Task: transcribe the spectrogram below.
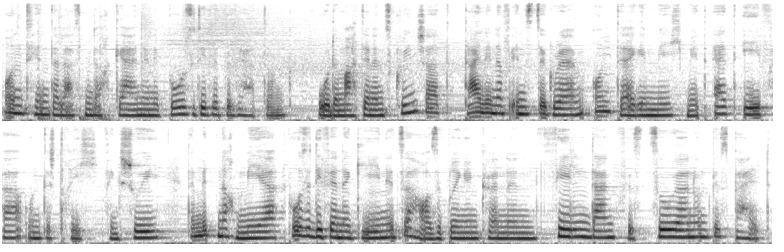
und hinterlass mir doch gerne eine positive Bewertung. Oder mach dir einen Screenshot, teile ihn auf Instagram und tagge mich mit eva-feng shui, damit noch mehr positive Energien ihr zu Hause bringen können. Vielen Dank fürs Zuhören und bis bald.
